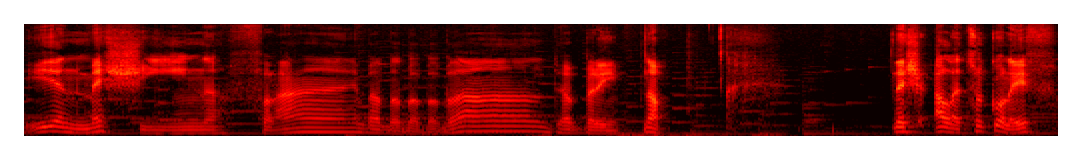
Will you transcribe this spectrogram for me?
Jeden machine, fly, bla bla bla bla bla, dobrý. No. Než ale cokoliv,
